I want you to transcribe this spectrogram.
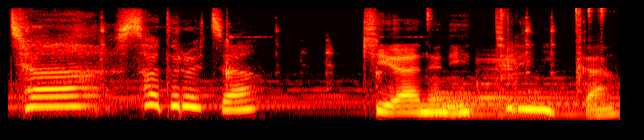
자, 서두르자. 기한은 이틀이니까.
